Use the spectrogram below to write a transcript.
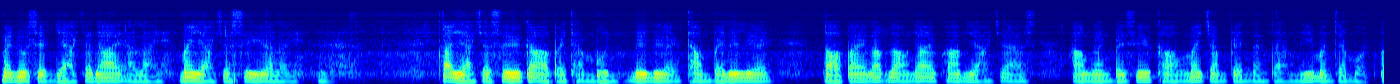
ไม่รู้สึกอยากจะได้อะไร ไม่อยากจะซื้ออะไร ถ้าอยากจะซื้อก็เอาไปทำบุญเรื่อยๆทำไปเรื่อยๆ ต่อไปรับรองได้ความอยากจะเอาเงินไปซื้อของไม่จำเป็นต่างๆ นี้มันจะหมดไป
